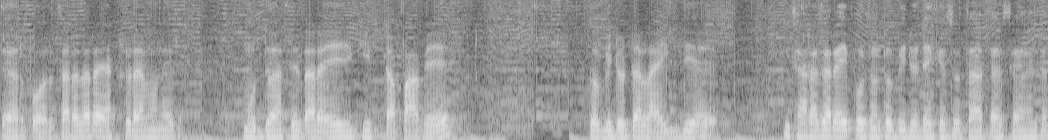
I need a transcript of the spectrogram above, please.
দেওয়ার পর যারা যারা একশো ডায়মন্ডের মধ্যে আছে, তারা এই গিফটটা পাবে। তো ভিডিওটা লাইক দিয়ে যারা যারা এই পর্যন্ত ভিডিও দেখেছ, তারা তার চ্যানেলটা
